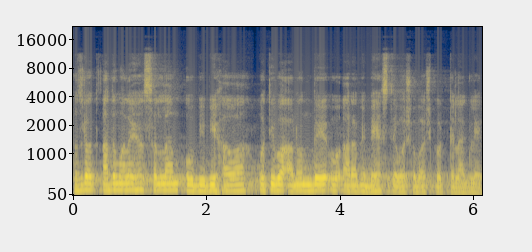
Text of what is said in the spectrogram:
হজরত আদম আলাইহাসাল্লাম ও বিবি হাওয়া অতীব আনন্দে ও আরামে বেহেস্তে বসবাস করতে লাগলেন।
